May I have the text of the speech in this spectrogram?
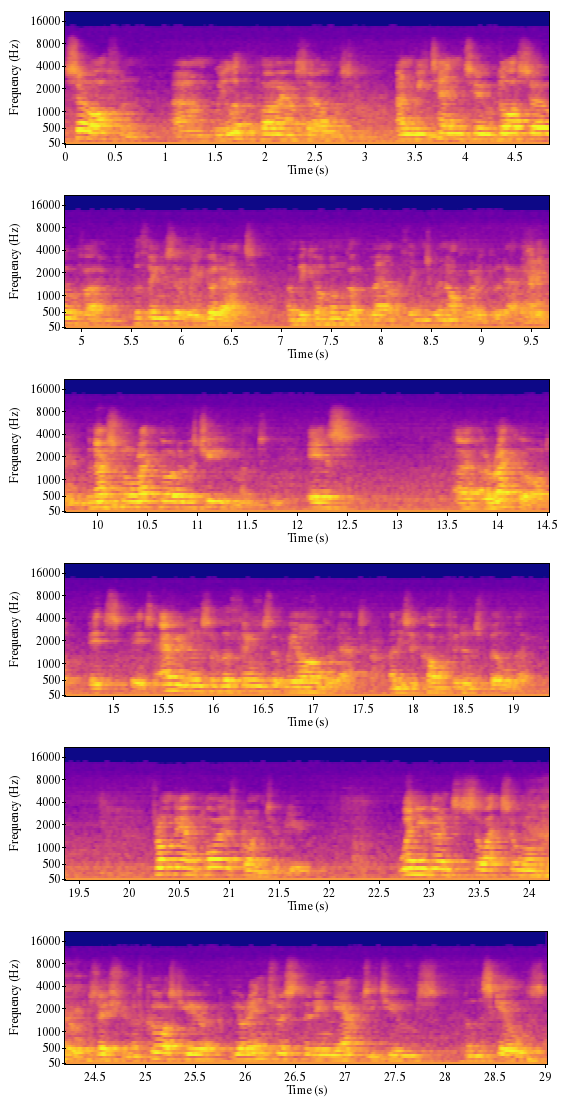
So often um, we look upon ourselves and we tend to gloss over the things that we're good at and become hung up about things we're not very good at. The National Record of Achievement is a, a record, it's, it's evidence of the things that we are good at and is a confidence builder. From the employer's point of view, when you're going to select someone for a position, of course you're, you're interested in the aptitudes and the skills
